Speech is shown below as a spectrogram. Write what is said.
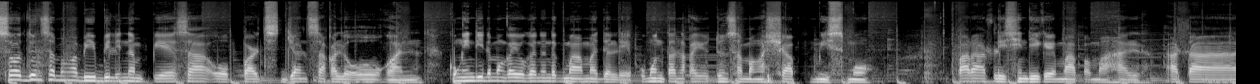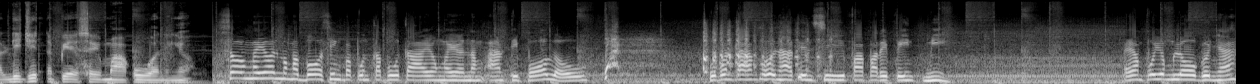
So dun sa mga bibili ng pyesa o parts dyan sa Caloocan, kung hindi naman kayo ganun nagmamadali, pumunta na kayo dun sa mga shop mismo para at least hindi kayo mapamahal at ah, legit na pyesa yung makakuha ninyo. So ngayon mga bossing papunta po tayo ngayon ng Antipolo. Pupuntahan po natin si Papa Repaint Me. Ayan po yung logo niya.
